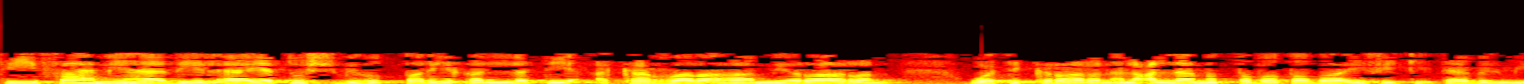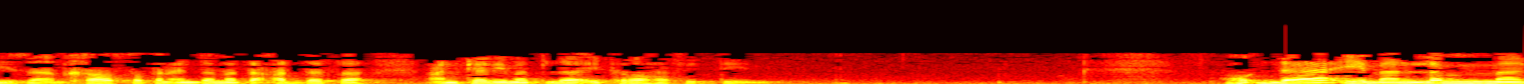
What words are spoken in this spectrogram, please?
في فهم هذه الآية تشبه الطريقة التي كررها مرارا وتكرارا. العلامة الطباطبائي في كتاب الميزان خاصة عندما تحدث عن كلمة لا إكراه في الدين. دائما لما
